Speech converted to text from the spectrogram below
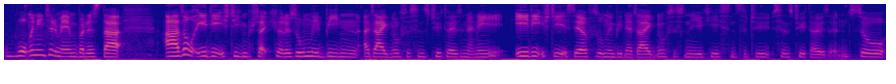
what we need to remember is that adult ADHD in particular has only been a diagnosis since 2008. ADHD itself has only been a diagnosis in the UK since the two, since 2000. So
